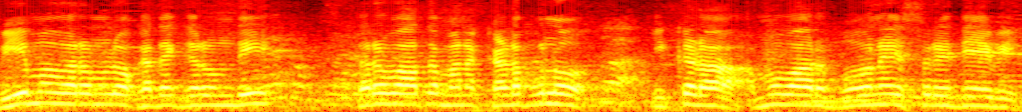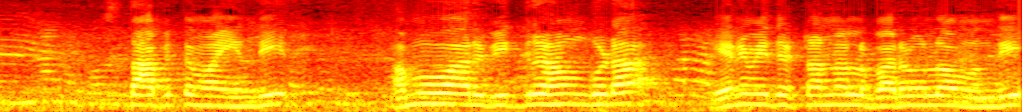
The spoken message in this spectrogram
భీమవరంలో ఒక దగ్గర ఉంది. తర్వాత మన కడపలో ఇక్కడ అమ్మవారు భువనేశ్వరి దేవి స్థాపితమైంది. అమ్మవారి విగ్రహం కూడా ఎనిమిది టన్నుల బరువులో ఉంది.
